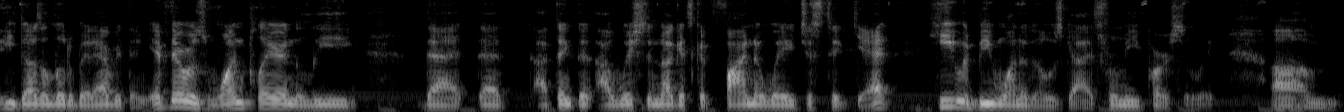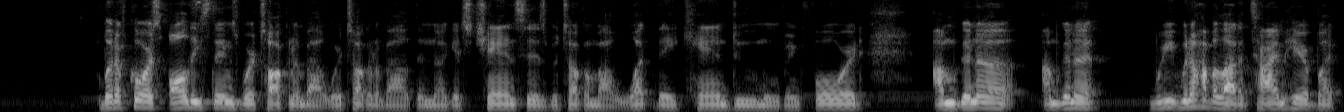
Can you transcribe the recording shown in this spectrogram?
he does a little bit everything. If there was one player in the league that that I think that I wish the Nuggets could find a way just to get, he would be one of those guys for me personally. Um, but of course, all these things we're talking about, we're talking about the Nuggets' chances. We're talking about what they can do moving forward. I'm gonna I'm gonna we, we don't have a lot of time here, but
